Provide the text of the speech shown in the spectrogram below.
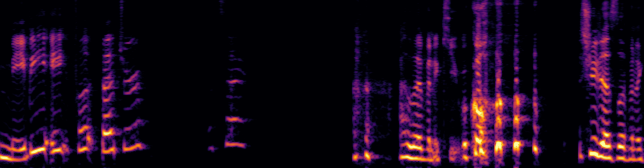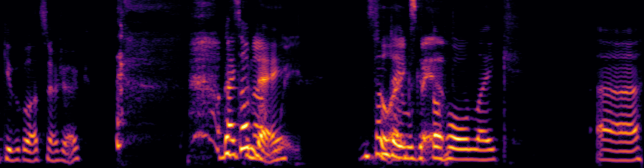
maybe eight foot bedroom. I'd say. I live in a cubicle. She does live in a cubicle. That's no joke. I But cannot someday- I Someday we'll get the whole like uh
